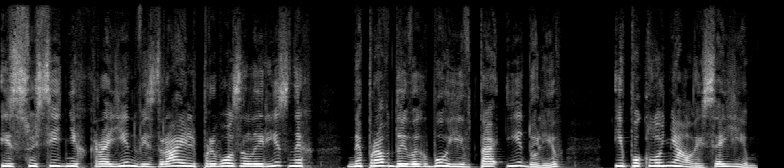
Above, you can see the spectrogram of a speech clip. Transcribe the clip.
Із сусідніх країн в Ізраїль привозили різних неправдивих богів та ідолів і поклонялися їм.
